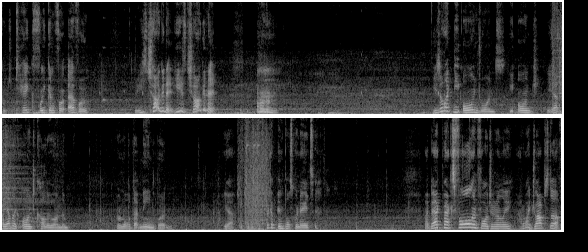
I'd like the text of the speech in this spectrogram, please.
which take freaking forever. He's chugging it. He is chugging it. These are like the orange ones. The orange. Yeah, they have like orange color on them. I don't know what that means, but yeah. Let's pick up impulse grenades. My backpack's full, unfortunately. How do I drop stuff?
